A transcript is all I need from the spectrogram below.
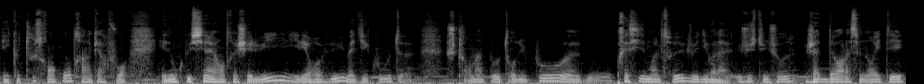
et que tout se rencontre à un carrefour. Et donc Lucien est rentré chez lui, il est revenu, il m'a dit écoute, je tourne un peu autour du pot, euh, précise-moi le truc. Je lui ai dit voilà, juste une chose, j'adore la sonorité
